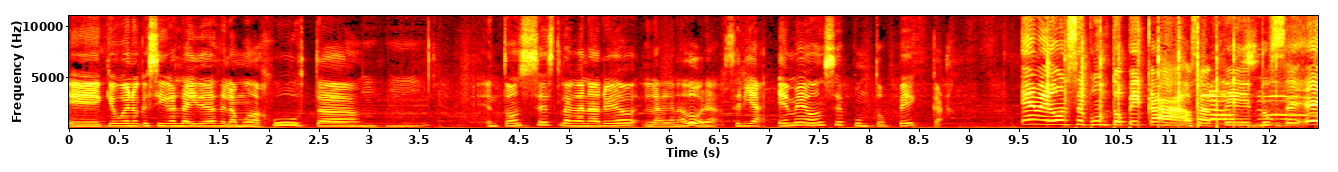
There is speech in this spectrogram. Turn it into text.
eh, qué bueno que sigas las ideas de la moda justa. Entonces la ganadora, la ganadora sería M11.pk. M11.pk, o sea, P- no sé, eh,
